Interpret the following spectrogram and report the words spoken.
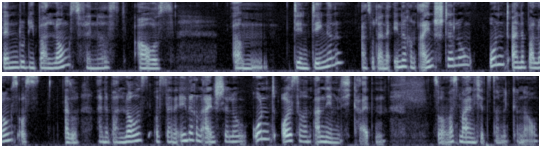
wenn du die Balance findest aus ähm, den Dingen, also deiner inneren Einstellung und eine Balance aus, also eine Balance aus deiner inneren Einstellung und äußeren Annehmlichkeiten. So, was meine ich jetzt damit genau?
